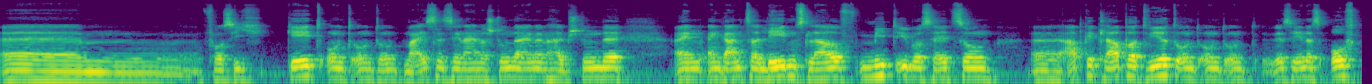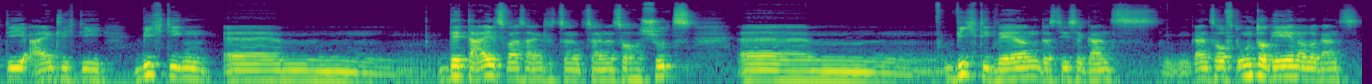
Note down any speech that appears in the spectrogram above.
ähm, vor sich geht und, und, und meistens in einer Stunde, eineinhalb Stunde ein, ein ganzer Lebenslauf mit Übersetzung äh, abgeklappert wird und, und, und wir sehen, dass oft die eigentlich die wichtigen ähm, Details, was eigentlich zu, zu einem solchen Schutz ähm, wichtig wären, dass diese ganz, ganz oft untergehen oder ganz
